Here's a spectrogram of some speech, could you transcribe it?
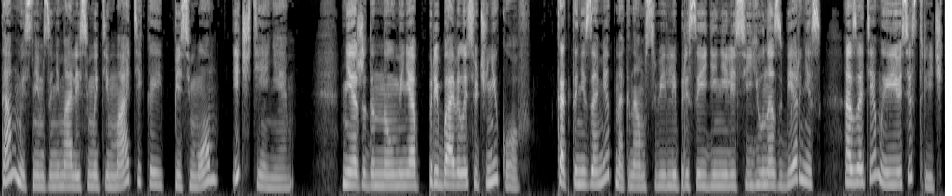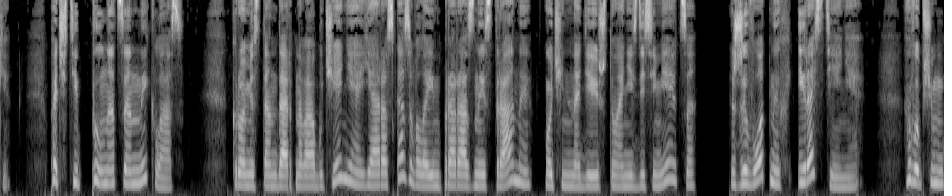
Там мы с ним занимались математикой, письмом и чтением. Неожиданно у меня прибавилось учеников. Как-то незаметно к нам с Уилли присоединились Юнас Бернис, а затем и ее сестрички. Почти полноценный класс. Кроме стандартного обучения, я рассказывала им про разные страны, очень надеюсь, что они здесь имеются, животных и растения. В общем,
